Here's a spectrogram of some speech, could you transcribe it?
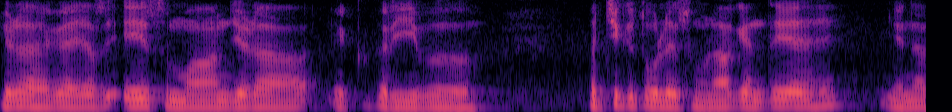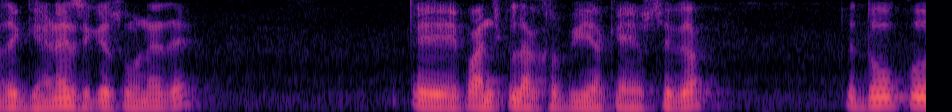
ਜਿਹੜਾ ਹੈਗਾ ਆ, ਇਹ ਸਮਾਨ ਜਿਹੜਾ ਇੱਕ ਕਰੀਬ 25 ਕੁ ਤੋਲੇ ਸੋਨਾ ਕਹਿੰਦੇ ਆ ਇਹ ਜਿਨ੍ਹਾਂ ਦੇ ਗਹਿਣੇ ਸੀਗੇ ਸੋਨੇ ਦੇ ਤੇ 5 ਲੱਖ ਰੁਪਈਆ ਕੈਸ਼ ਸੀਗਾ ਤੇ ਦੋ ਕੁ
